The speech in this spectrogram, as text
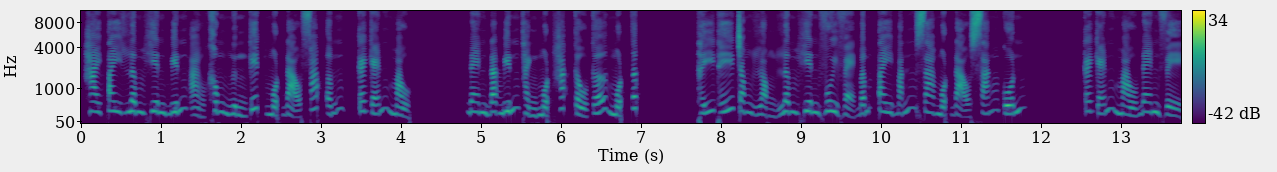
Hai tay Lâm Hiên biến ảo không ngừng kết một đạo pháp ấm, cái kén màu. Đen đã biến thành một hắc cầu cỡ một tấc. Thấy thế trong lòng Lâm Hiên vui vẻ bấm tay bắn ra một đạo sáng cuốn. Cái kén màu đen về.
